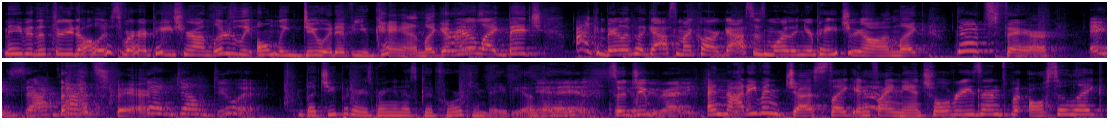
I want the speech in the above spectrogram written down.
maybe the three dollars for a patreon literally only do it if you can. Like if you're like bitch i can barely put gas in my car. Gas is more than your patreon. Like that's fair. Exactly. That's fair. Then don't do it. But Jupiter is bringing us good fortune, baby. Okay. is, so ready. And not even just like in financial reasons, but also like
